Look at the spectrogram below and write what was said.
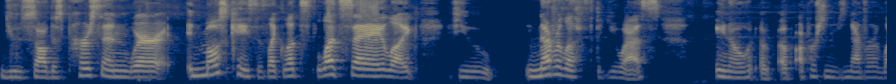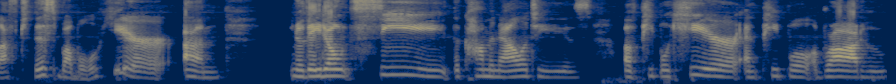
you saw this person where in most cases like let's let's say like if you never left the us you know a, a a person who's never left this bubble here um you know they don't see the commonalities of people here and people abroad who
